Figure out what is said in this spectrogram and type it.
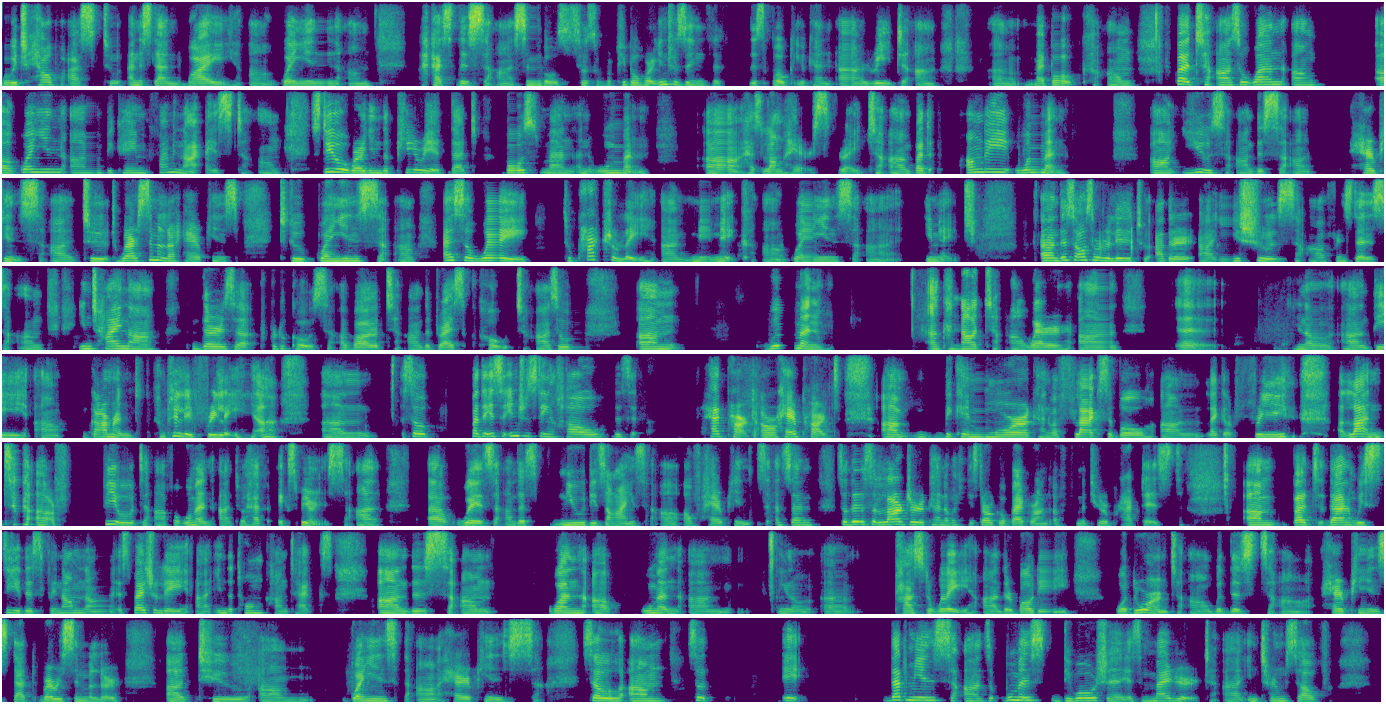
which help us to understand why Guanyin um, has this symbols. So, so, for people who are interested in the, this book, you can read my book. Um, but so when um, uh, Guanyin um, became feminized. Um, still, we're in the period that both man and woman uh, has long hairs, right? Um, but only women uh, use uh, this uh, hairpins uh, to, to wear similar hairpins to Guanyin's uh, as a way to partially uh, mimic uh, Guanyin's uh, image. And this also related to other uh, issues. Uh, for instance, um, in China, there's uh, protocols about uh, the dress code. Uh, so um, women cannot wear, you know, the garment completely freely. Um, so, but it's interesting how this head part or hair part um, became more kind of a flexible, um, like a free land uh, field uh, for women uh, to have experience. Uh, uh, with uh, this new designs of hairpins. And then, so there's a larger kind of a historical background of material practice. Um, but then we see this phenomenon, especially in the tomb context. this um, one woman, um, you know, passed away, uh, their body were adorned uh, with this uh, hairpins that very similar uh, to um, Guanyin's uh, hairpins. So, um, so it, that means uh, the woman's devotion is measured uh, in terms of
